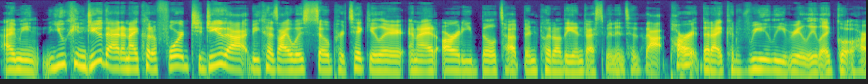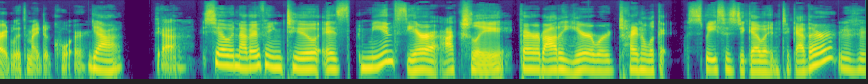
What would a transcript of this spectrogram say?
I mean, you can do that. And I could afford to do that because I was so particular and I had already built up and put all the investment into that part that I could really, really like go hard with my decor. Yeah. Yeah. So another thing too is me and Sierra actually for about a year we're trying to look at spaces to go in together mm-hmm.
